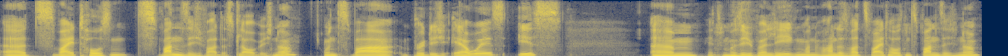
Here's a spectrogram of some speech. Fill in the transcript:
äh, 2020 war das, glaube ich, ne? Und zwar British Airways ist, ähm, jetzt muss ich überlegen, wann war das? War 2020, ne?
